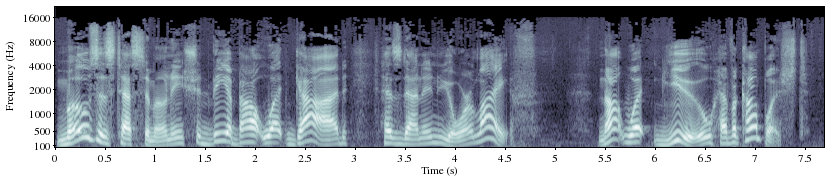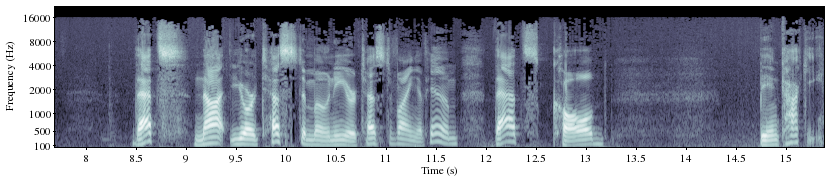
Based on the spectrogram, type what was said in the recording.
Moses' testimony should be about what God has done in your life, not what you have accomplished. That's not your testimony or testifying of Him. That's called being cocky.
